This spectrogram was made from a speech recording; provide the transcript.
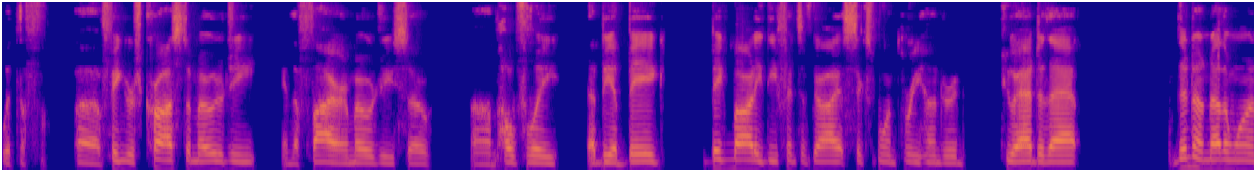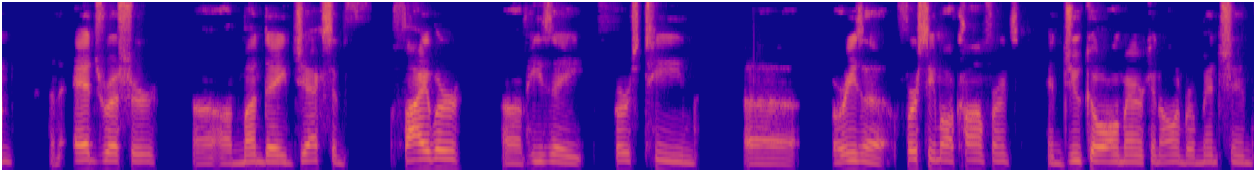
with the uh, fingers crossed emoji and the fire emoji. So um, hopefully that'd be a big, big body defensive guy at 6'1", 300 to add to that. Then another one, an edge rusher uh, on Monday, Jackson Filer. Um, he's a first team, uh, or he's a first team All Conference and JUCO All American honorable mention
